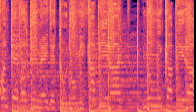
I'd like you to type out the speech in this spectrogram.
Quante volte mi hai detto non mi capirai Non mi capirai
